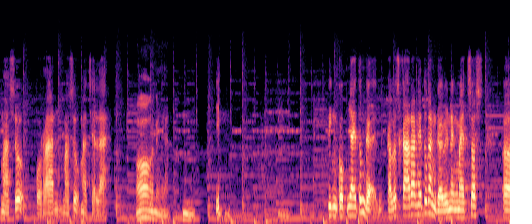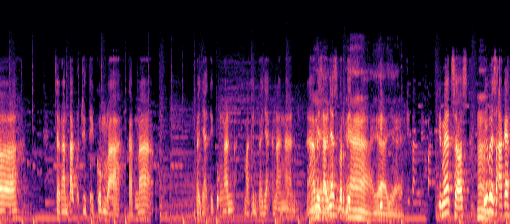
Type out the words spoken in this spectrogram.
masuk koran, masuk majalah. oh ini ya Hmm. Hmm. lingkupnya itu enggak kalau sekarang itu kan gawe neng medsos eh, jangan takut ditikung lah karena banyak tikungan makin banyak kenangan. Nah, Ya, misalnya seperti ya ya ya kita lempar di medsos, Hmm. gue wis akeh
